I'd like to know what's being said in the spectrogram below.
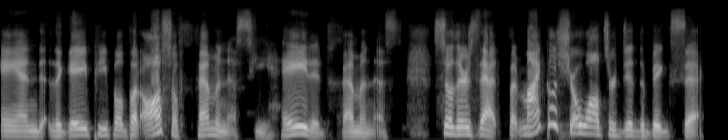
And the gay people, but also feminists. He hated feminists. So there's that. But Michael Showalter did the big sick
